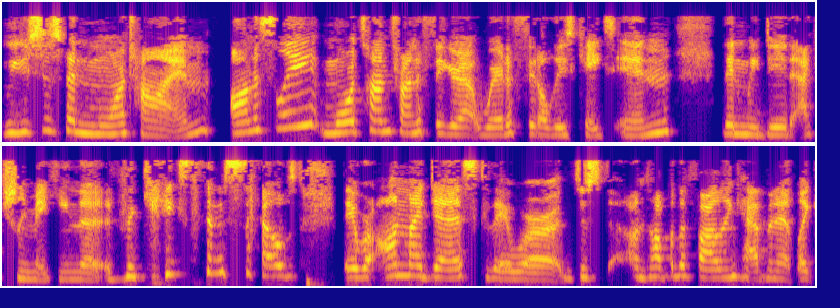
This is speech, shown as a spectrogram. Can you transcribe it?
We used to spend more time, honestly, more time trying to figure out where to fit all these cakes in than we did actually making the, the cakes themselves. They were on my desk. They were just on top of the filing cabinet, like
